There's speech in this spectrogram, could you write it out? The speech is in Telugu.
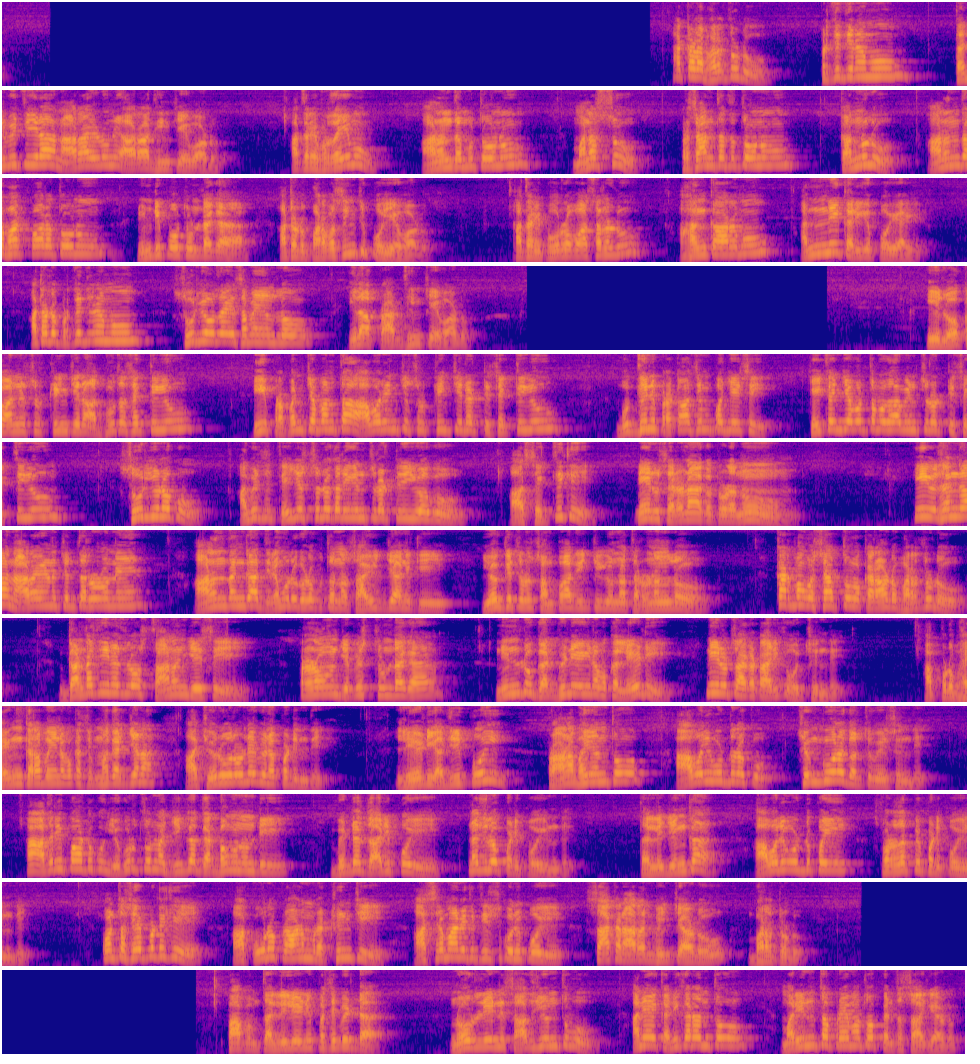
అక్కడ భరతుడు ప్రతిదినము తనివి తీరా నారాయణుని ఆరాధించేవాడు. అతని హృదయము ఆనందముతోనూ మనస్సు ప్రశాంతతతోనూ కన్నులు ఆనందభాష్పాలతోనూ నిండిపోతుండగా అతడు పరవశించిపోయేవాడు. అతని పూర్వవాసనలు అహంకారము అన్నీ కరిగిపోయాయి. అతడు ప్రతిదినము సూర్యోదయ సమయంలో ఇలా ప్రార్థించేవాడు. ఈ లోకాన్ని సృష్టించిన అద్భుత శక్తియు ఈ ప్రపంచమంతా ఆవరించి సృష్టించినట్టి శక్తియు బుద్ధిని ప్రకాశింపజేసి చైతన్యవంతముగా వించునట్టి శక్తియు సూర్యునకు అమిత తేజస్సును కలిగించునట్టి యోగు ఆ శక్తికి నేను శరణాగతుడను. ఈ విధంగా నారాయణ చింతనలోనే ఆనందంగా దినములు గడుపుతున్న సాయుధ్యానికి యోగ్యతను సంపాదించి ఉన్న తరుణంలో కర్మవశాత్తు ఒకనాడు భరతుడు గండకీ నదిలో స్నానం చేసి ప్రణవం జపిస్తుండగా నిండు గర్భిణి అయిన ఒక లేడీ నీరు తాగటానికి వచ్చింది. అప్పుడు భయంకరమైన ఒక సింహగర్జన ఆ చెరువులోనే వినపడింది. లేడీ అదిరిపోయి ప్రాణభయంతో ఆవలి ఒడ్డునకు చెంగున గంతు వేసింది. ఆ అదరిపాటుకు ఎగురుతున్న జింక గర్భము నుండి బిడ్డ జారిపోయి నదిలో పడిపోయింది. తల్లి జింక ఆవలి ఒడ్డుపై స్పృహతప్పి పడిపోయింది. కొంతసేపటికి ఆ కూన ప్రాణం రక్షించి ఆశ్రమానికి తీసుకొని పోయి సాకనారంభించాడు భరతుడు. పాపం తల్లి లేని పసిబిడ్డ నోరు లేని సాధుజంతువు అనే కనికరంతో మరింత ప్రేమతో పెంచసాగాడు.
